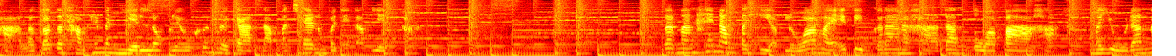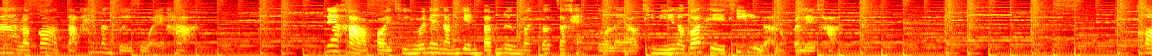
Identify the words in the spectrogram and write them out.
ค่ะ แล้วก็จะทำให้มันเย็นลงเร็วขึ้นโดยการนำมันแช่ลงไปในน้ำเย็นค่ะ จากนั้นให้นำตะเกียบหรือว่าไม้ไอติมก็ได้นะคะ ดันตัวปลาค่ะ มาอยู่ด้านหน้าแล้วก็จัดให้มันสวยๆค่ะ เนี่ยค่ะ ปล่อยทิ้งไว้ในน้ำเย็นแป๊บหนึ่งมันก็จะแข็งตัวแล้ว ทีนี้เราก็เทที่เหลือลงไปเลยค่ะพอ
